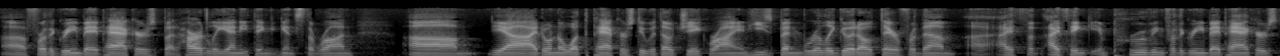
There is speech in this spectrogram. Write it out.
uh, for the Green Bay Packers, but hardly anything against the run. Um, yeah, I don't know what the Packers do without Jake Ryan. He's been really good out there for them. I th- I think improving for the Green Bay Packers.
